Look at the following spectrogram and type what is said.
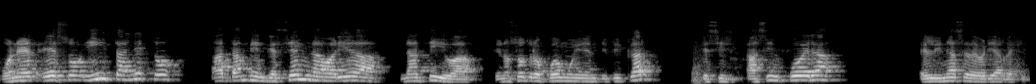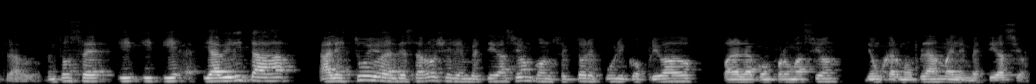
poner eso, insta en esto a también que si hay una variedad nativa que nosotros podemos identificar, que si así fuera, el LINASE debería registrarlo. Entonces, y, habilita al estudio, al desarrollo y la investigación con sectores públicos privados para la conformación de un germoplasma y la investigación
